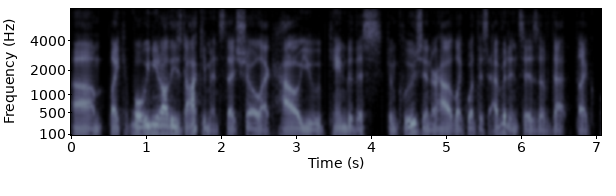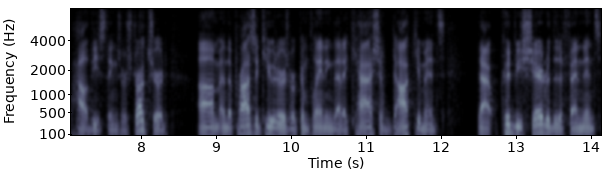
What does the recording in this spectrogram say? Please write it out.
Um, like, well, we need all these documents that show like how you came to this conclusion or how like what this evidence is of that, like how these things were structured. Um, and the prosecutors were complaining that a cache of documents that could be shared with the defendants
